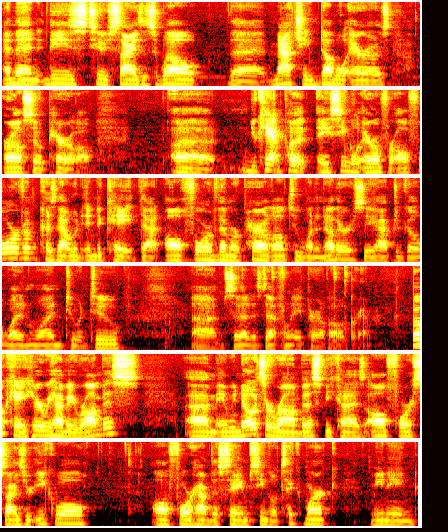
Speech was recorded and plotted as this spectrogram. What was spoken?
And then these two sides as well, the matching double arrows are also parallel. Uh, you can't put a single arrow for all four of them because that would indicate that all four of them are parallel to one another. So you have to go one and one, two and two. Um, so that is definitely a parallelogram. Okay, here we have a rhombus. Um, and we know it's a rhombus because all four sides are equal. All four have the same single tick mark, meaning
